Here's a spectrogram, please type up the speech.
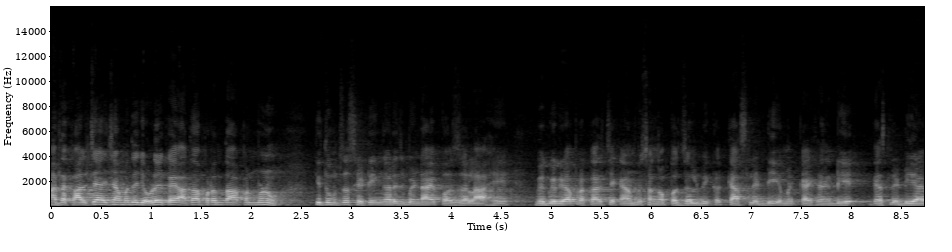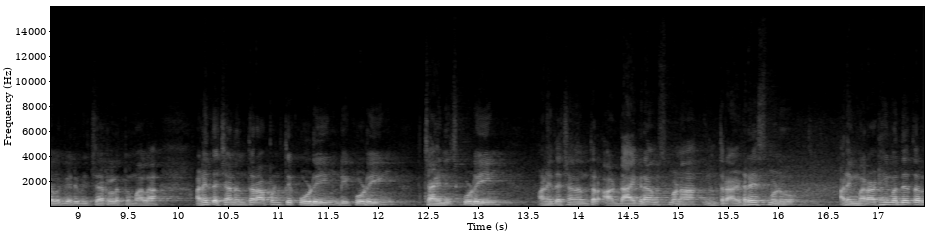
आता कालच्या याच्यामध्ये जेवढे काही आतापर्यंत आपण म्हणू की तुमचं सेटिंग अरेंजमेंट आहे पझल आहे. वेगवेगळ्या प्रकारचे काय म्हणून सांगा पझल विक कॅसलेट म्हणजे डी काय काय डी कॅसलेट डी आय वगैरे विचारलं तुम्हाला. आणि त्याच्यानंतर आपण ते कोडिंग डिकोडिंग चायनीज कोडिंग आणि त्याच्यानंतर डायग्राम्स म्हणा नंतर ॲड्रेस म्हणू. आणि मराठीमध्ये तर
